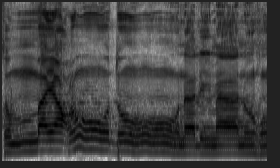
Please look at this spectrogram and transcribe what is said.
থুম্মা ইয়াউদুনা লিমা নুহু।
